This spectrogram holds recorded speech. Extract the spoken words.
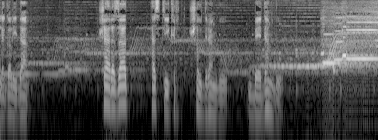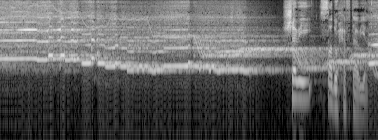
لەگەڵیدا شارەزاد هەستی کرد شەو درەنگ بوو بێدەنگ بوو. شەوی 1970.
